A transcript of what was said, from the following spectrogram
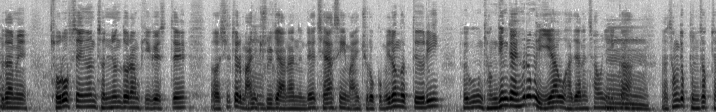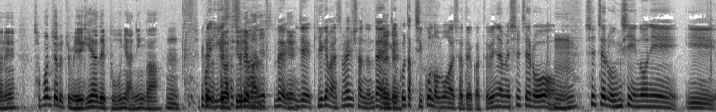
그다음에 졸업생은 전년도랑 비교했을 때 어, 실제로 많이 줄지 않았는데 재학생이 많이 줄었고 뭐 이런 것들이 결국은 경쟁자의 흐름을 이해하고 가자는 차원이니까 음. 어, 성적 분석 전에 첫 번째로 좀 얘기해야 될 부분이 아닌가 음. 그러니까 이게 제가 사실은 길게 많이 했- 네, 예. 이제 길게 말씀해 주셨는데 네네. 이제 꿀딱 짚고 넘어가셔야 될 것 같아요. 왜냐하면 실제로 음. 실제로 응시 인원이 이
